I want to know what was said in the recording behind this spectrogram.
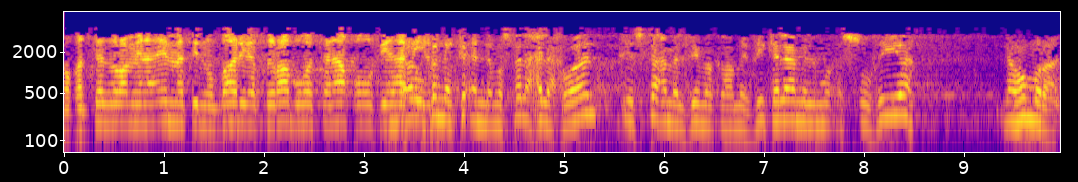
وقد كثر من أئمة النظار الاضطراب والتناقض في هذه معروف أن مصطلح الأحوال يستعمل في مقامه في كلام الصوفية له مراد.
